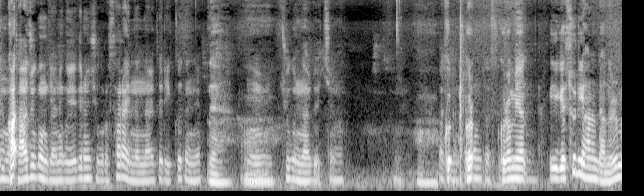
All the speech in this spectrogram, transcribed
뭐 가, 다 죽은 게 아니고 이런 식으로 살아 있는 날들이 있거든요. 네. 아, 예, 죽은 날도 있지만. 아, 아직은 그, 조금 더 쓰- 그러면 이게 수리하는데 한 얼마,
